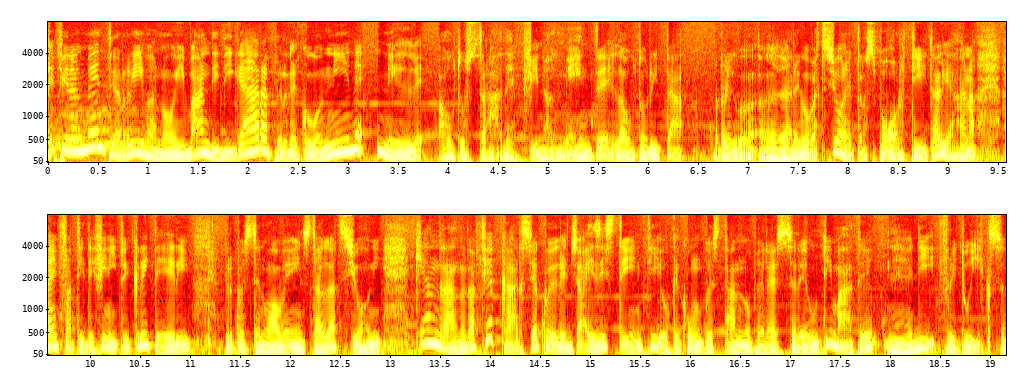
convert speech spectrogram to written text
E finalmente arrivano i bandi di gara per le colonnine nelle autostrade. Finalmente l'autorità eh, regolazione trasporti italiana ha infatti definito i criteri per queste nuove installazioni che andranno ad affiaccarsi a quelle già esistenti o che comunque stanno per essere ultimate eh, di Free2X.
